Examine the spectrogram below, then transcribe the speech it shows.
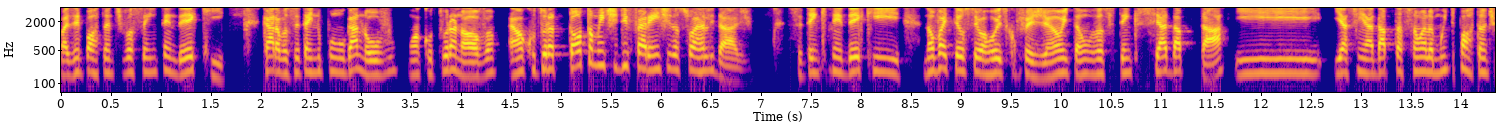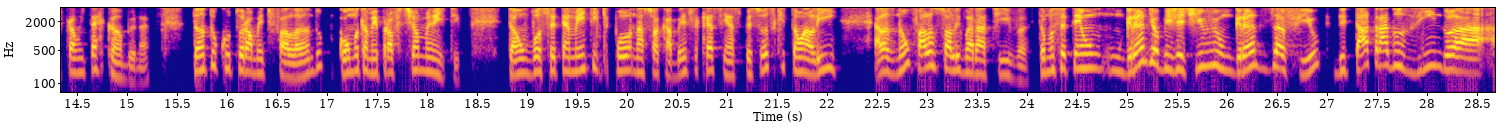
mas é importante você entender que, cara, você está indo para um lugar novo, uma cultura nova, é uma cultura totalmente diferente da sua realidade. Você tem que entender que não vai ter o seu arroz com feijão, então você tem que se adaptar e, e assim, a adaptação é muito importante para o um intercâmbio, né? Tanto culturalmente falando, como também profissionalmente. Então você também tem que pôr na sua cabeça que assim, as pessoas que estão ali, elas não falam sua língua nativa. Então você tem um, um grande objetivo e um grande desafio de estar tá traduzindo a,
